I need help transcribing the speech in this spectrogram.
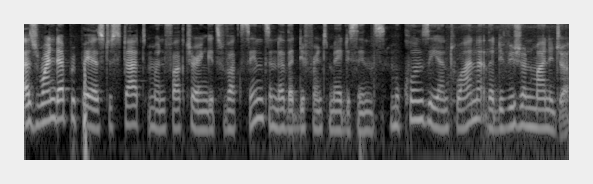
As Rwanda prepares to start manufacturing its vaccines and other different medicines, Mukunzi Antoine, the division manager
